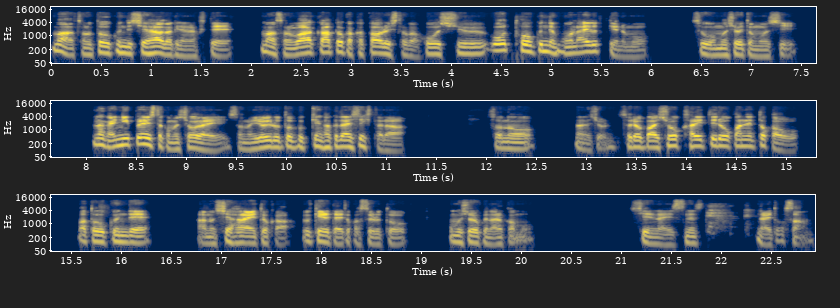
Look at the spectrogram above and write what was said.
まあ、そのトークンで支払うだけじゃなくて、まあ、そのワーカーとか関わる人が報酬をトークンでもらえるっていうのも、すごい面白いと思うし、なんかエニープレイスとかも将来、そのいろいろと物件拡大してきたら、その、なんでしょう、それを賠償借りてるお金とかを、まあ、トークンであの支払いとか受け入れたりとかすると面白くなるかもしれないですね、内藤さん。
